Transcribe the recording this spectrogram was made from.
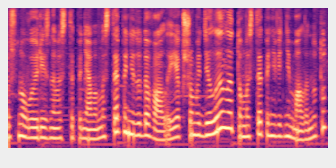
основою різними степенями, ми степені додавали. І якщо ми ділили, то ми степені віднімали. Ну тут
